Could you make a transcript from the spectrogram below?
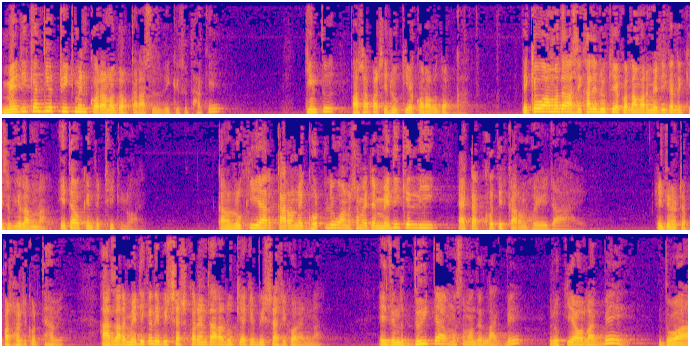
মেডিকেল দিয়ে ট্রিটমেন্ট করানো দরকার আছে যদি কিছু থাকে। কিন্তু পাশাপাশি রুকিয়া করারও দরকার। কেউ আমাদের আসি খালি রুকিয়া করলাম আর মেডিকেলে কিছু গেলাম না, এটাও কিন্তু ঠিক নয়। কারণ রুকিয়ার কারণে ঘটলেও অনেক সময় এটা মেডিকেলি একটা ক্ষতির কারণ হয়ে যায়। এই জন্য এটা পাশাপাশি করতে হবে। আর যারা মেডিকেলে বিশ্বাস করেন তারা রুকিয়াকে বিশ্বাসই করেন না, এই জন্য দুইটা মুসলমানদের লাগবে। রুকিয়াও লাগবে, দোয়া,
